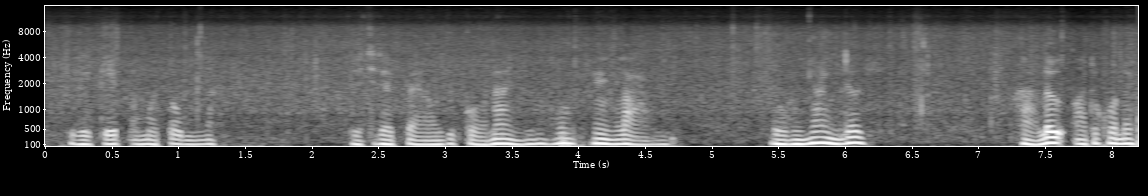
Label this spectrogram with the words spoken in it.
จะ ได้เก็บเอามาต้มนะเดี๋ยวจะได้แปลอยู่ก่อนหน้าอยู่นะห้องแห้งลาวโดนง่ายเลย หาเลิกเอาทุกคนเลย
